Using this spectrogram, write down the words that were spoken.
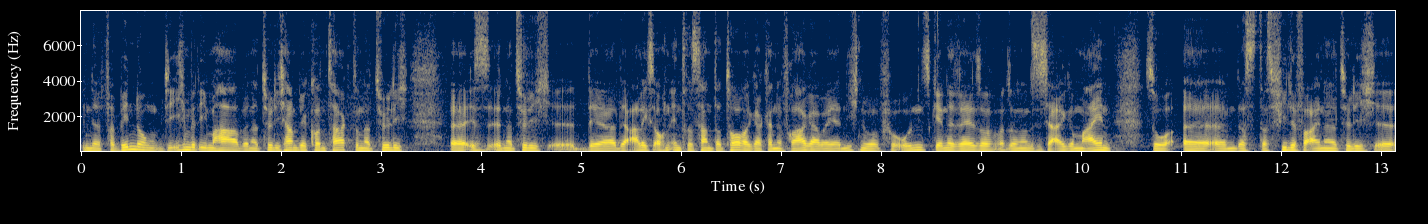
in der Verbindung, die ich mit ihm habe. Natürlich haben wir Kontakt und natürlich äh, ist äh, natürlich äh, der, der Alex auch ein interessanter Torwart, gar keine Frage. Aber ja nicht nur für uns generell, so, sondern es ist ja allgemein so, äh, ähm, dass, dass viele Vereine natürlich äh,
